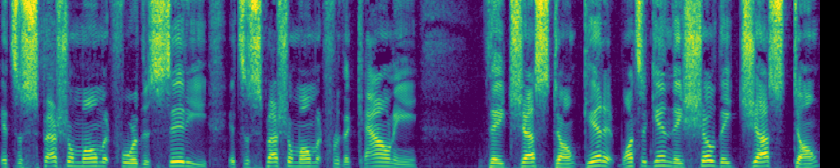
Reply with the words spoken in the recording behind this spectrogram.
It's a special moment for the city, it's a special moment for the county. They just don't get it. Once again, they show they just don't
